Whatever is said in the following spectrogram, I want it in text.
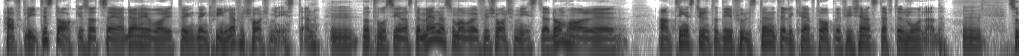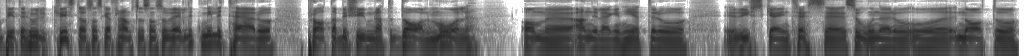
haft lite stake så att säga, det har ju varit den, den kvinnliga försvarsministern. Mm. De två senaste männen som har varit försvarsministrar, de har eh, antingen struntat i det fullständigt eller krävt vapenfri tjänst efter en månad. Mm. Så Peter Hultqvist då, som ska framstå som så väldigt militär och prata bekymrat dalmål om eh, angelägenheter och eh, ryska intressezoner och, och NATO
